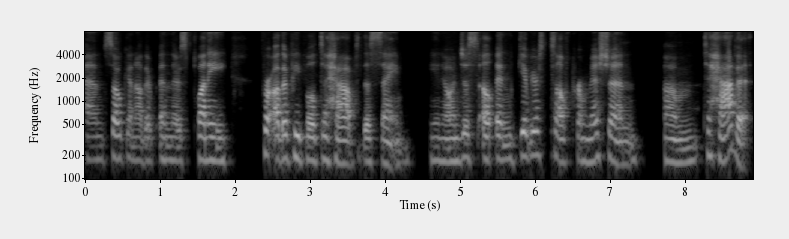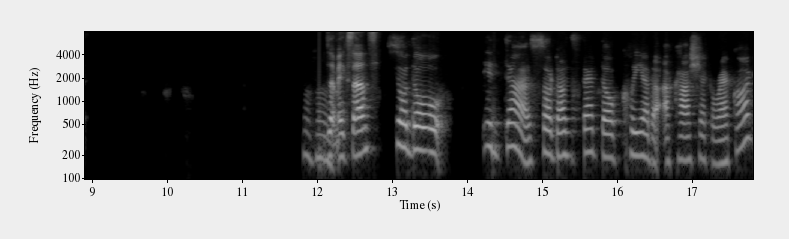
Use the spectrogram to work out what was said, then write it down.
and so can other and there's plenty for other people to have the same you know and just uh, and give yourself permission um, to have it mm-hmm. does that make sense so though it does. So does that though clear the akashic record?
